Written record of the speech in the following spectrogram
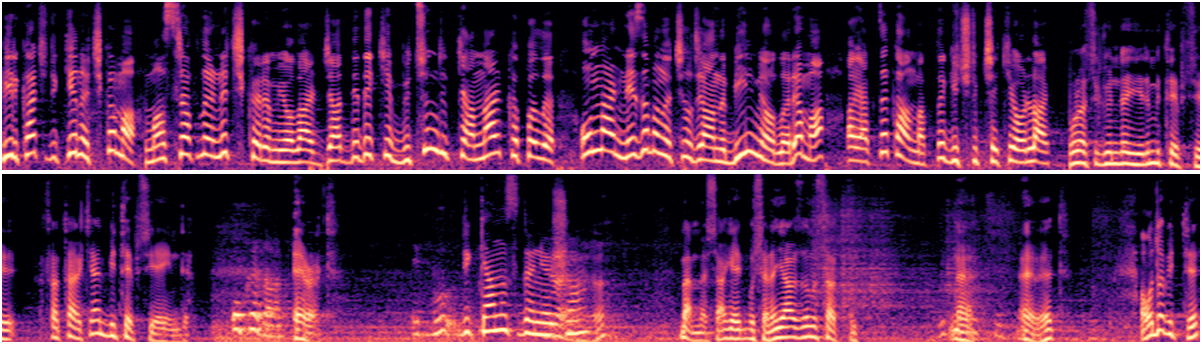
Birkaç dükkan açık ama masraflarını çıkaramıyorlar. Caddedeki bütün dükkanlar kapalı. Onlar ne zaman açılacağını bilmiyorlar ama ayakta kalmakta güçlük çekiyorlar. Burası günde 20 tepsi satarken bir tepsiye indi. O kadar. Evet. E, bu dükkan nasıl dönüyor şu an? Ben mesela gelip bu sene yazlığımı sattım. Evet. Evet. O da bitti.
